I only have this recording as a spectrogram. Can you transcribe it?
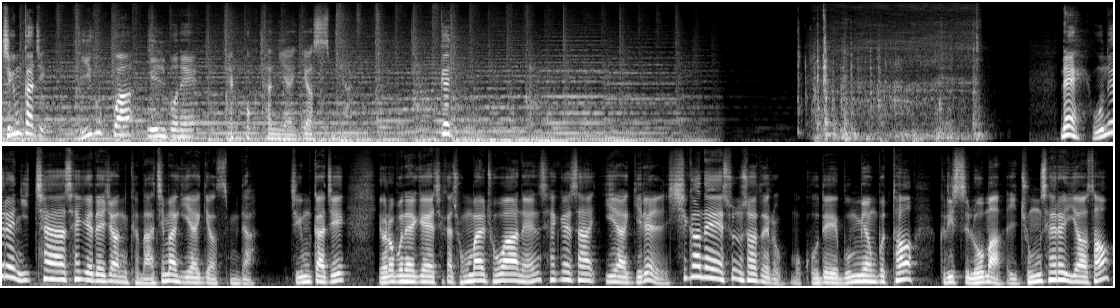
지금까지 미국과 일본의 핵폭탄 이야기였습니다. 끝. 네, 오늘은 2차 세계대전 그 마지막 이야기였습니다. 지금까지 여러분에게 제가 정말 좋아하는 세계사 이야기를 시간의 순서대로 뭐 고대의 문명부터 그리스 로마 이 중세를 이어서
